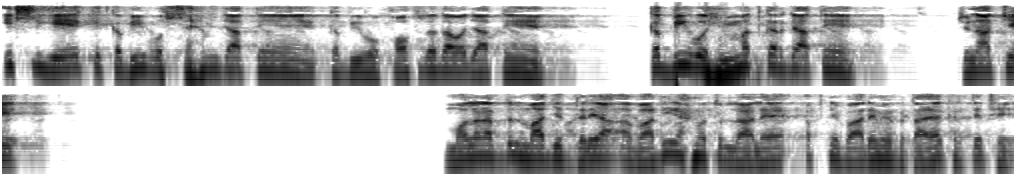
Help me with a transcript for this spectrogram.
اس لیے کہ کبھی وہ سہم جاتے ہیں، کبھی وہ خوف زدہ ہو جاتے ہیں، کبھی وہ ہمت کر جاتے ہیں۔ چنانچہ مولانا عبد الماجد دریا آبادی رحمت اللہ علیہ اپنے بارے میں بتایا کرتے تھے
